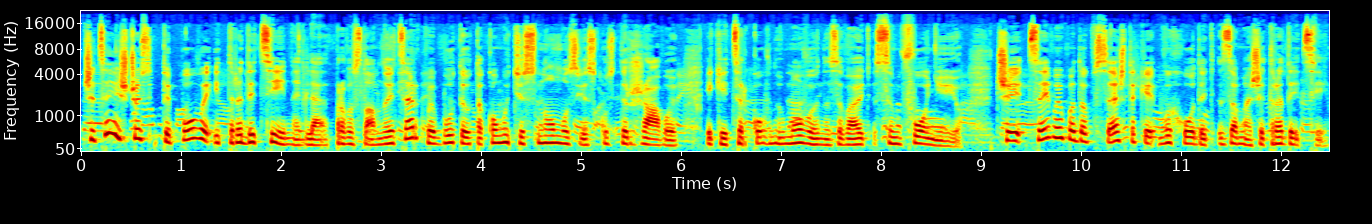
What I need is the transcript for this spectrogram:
чи це є щось типове і традиційне для православної церкви бути у такому тісному зв'язку з державою, який церковною мовою називають симфонією? Чи цей випадок все ж таки виходить за межі традиції?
